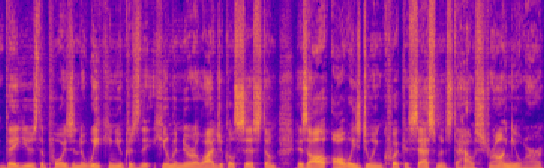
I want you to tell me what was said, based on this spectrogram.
they use the poison to weaken you because the human neurological system is all, always doing quick assessments to how strong you are.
